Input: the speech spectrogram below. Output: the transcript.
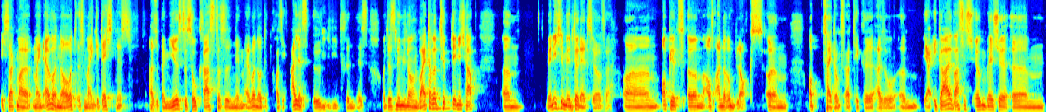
ich sag mal, mein Evernote ist mein Gedächtnis. Also bei mir ist es so krass, dass in dem Evernote quasi alles irgendwie drin ist. Und das ist nämlich noch ein weiterer Tipp, den ich habe. Ähm, wenn ich im Internet surfe, ähm, ob jetzt ähm, auf anderen Blogs, ähm, ob Zeitungsartikel, also ähm, ja, egal was ich irgendwelche ähm,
